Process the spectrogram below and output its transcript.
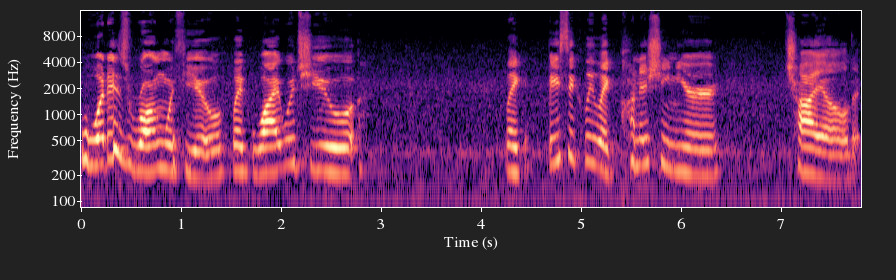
what is wrong with you? Like, why would you, like, basically, like, punishing your child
